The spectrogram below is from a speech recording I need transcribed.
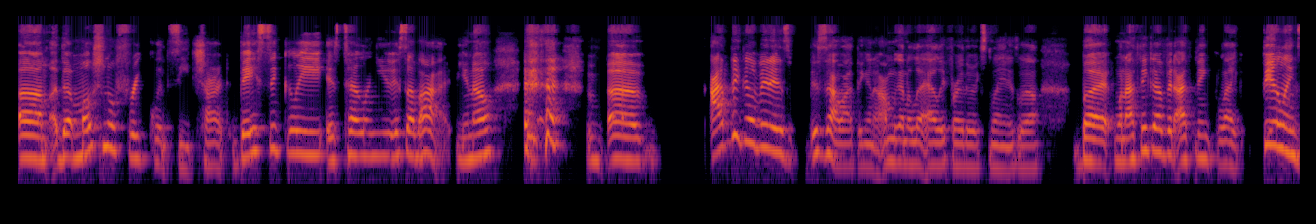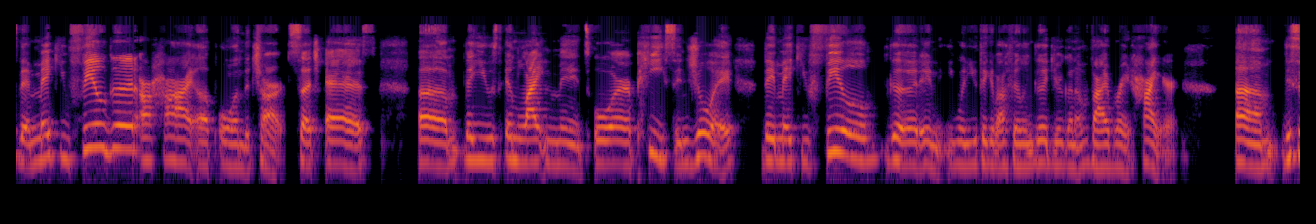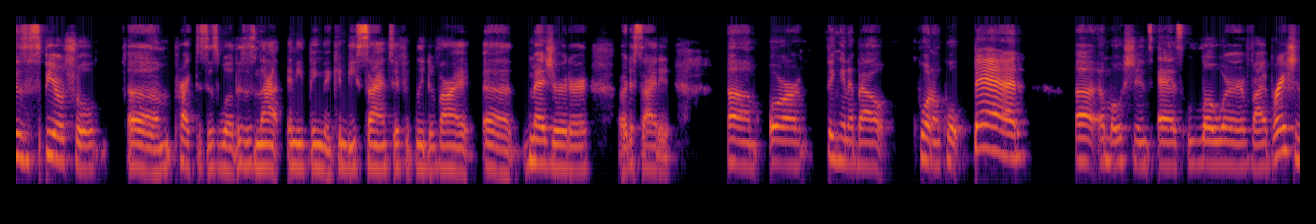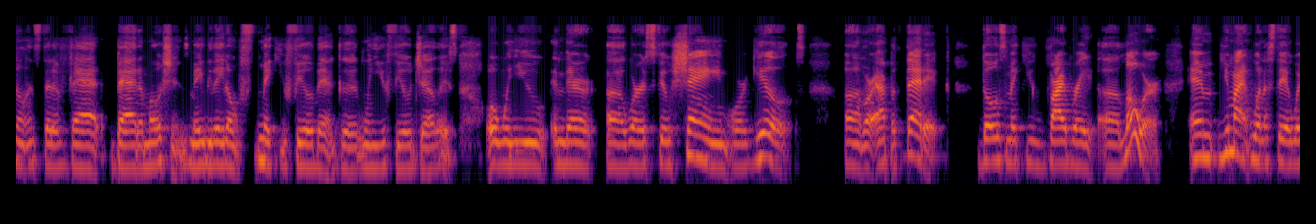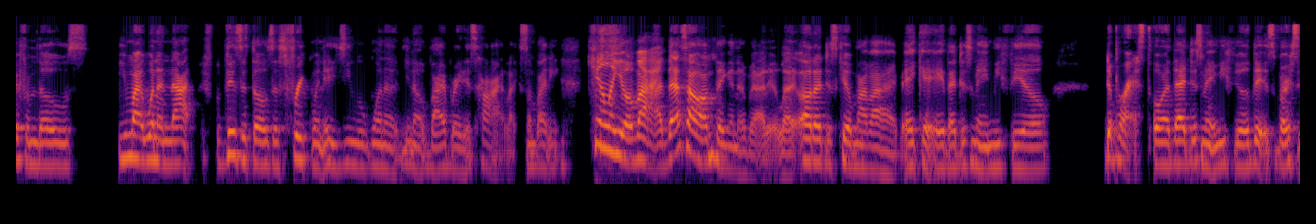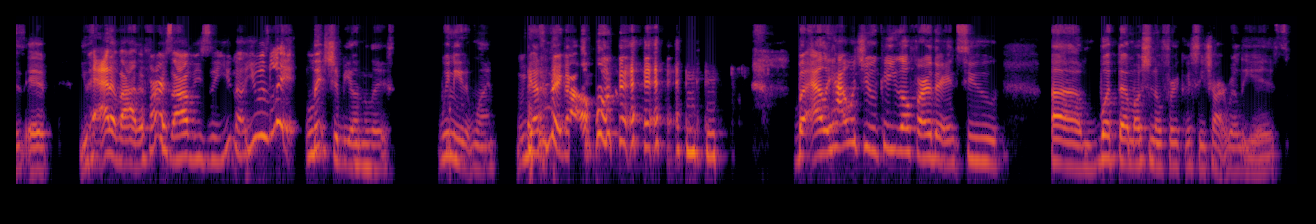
um the emotional frequency chart basically is telling you it's a vibe you know uh, I think of it as this is how I think, and I'm gonna let Allie further explain as well. But when I think of it, I think like feelings that make you feel good are high up on the chart, such as um, they use enlightenment or peace and joy. They make you feel good, and when you think about feeling good, you're gonna vibrate higher. Um, this is a spiritual um, practice as well. This is not anything that can be scientifically divide, uh, measured or or decided. Um, or thinking about quote unquote bad uh, emotions as lower vibrational instead of bad bad emotions. Maybe they don't make you feel that good when you feel jealous or when you, in their uh, words, feel shame or guilt um, or apathetic. Those make you vibrate uh, lower, and you might want to stay away from those. You might want to not visit those as frequent as you would want to, you know, vibrate as high, like somebody killing your vibe. That's how I'm thinking about it. Like, oh, that just killed my vibe, aka that just made me feel depressed, or that just made me feel this. Versus if you had a vibe at first, obviously, you know, you was lit. Lit should be on the list. We needed one. We got to make our own. but Allie, how would you? Can you go further into um, what the emotional frequency chart really is?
